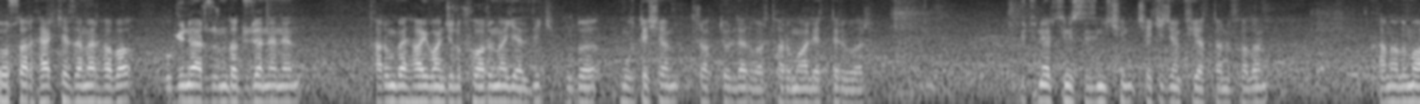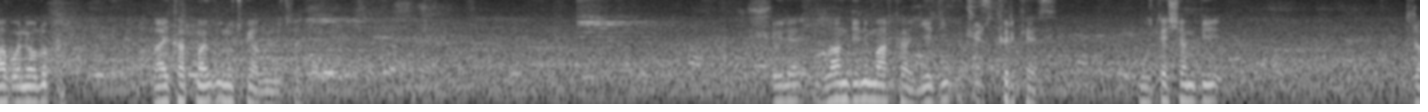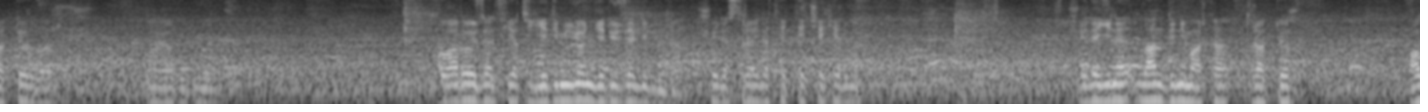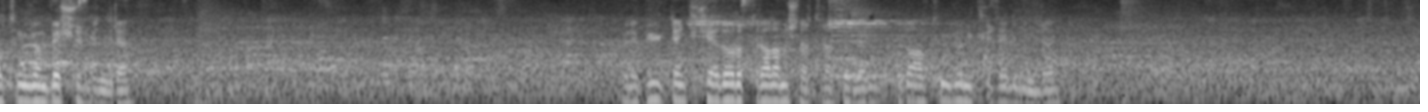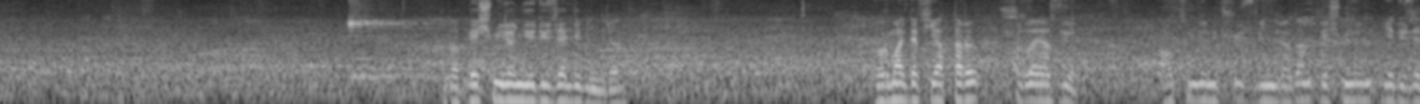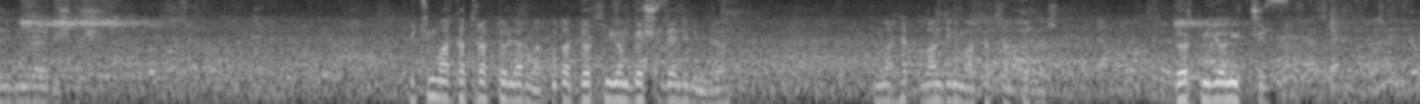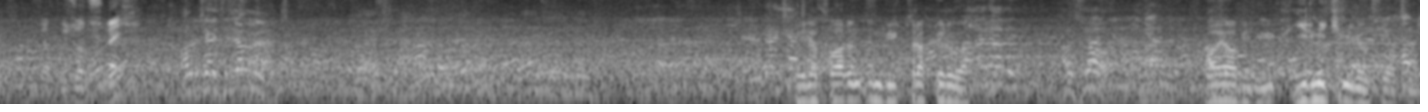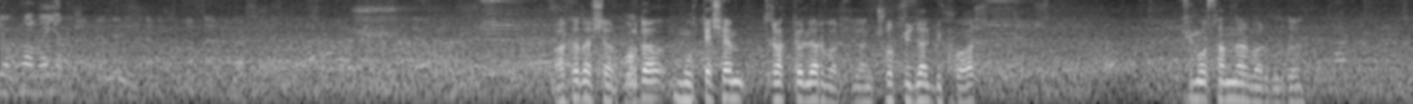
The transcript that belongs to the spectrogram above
Dostlar herkese merhaba. Bugün Erzurum'da düzenlenen tarım ve hayvancılık fuarına geldik. Burada muhteşem traktörler var, tarım aletleri var. Bütün hepsini sizin için çekeceğim fiyatlarını falan. Kanalıma abone olup like atmayı unutmayalım lütfen. Şöyle Landini marka 7340S. Muhteşem bir traktör var. Bayağı bir büyük. Fuara özel fiyatı 7 milyon 750 bin lira. Şöyle sırayla tek tek çekelim. Şöyle yine Landini marka traktör 6 milyon 500 bin lira. Böyle büyükten küçüğe doğru sıralamışlar traktörleri. Bu da 6 milyon 250 bin lira. Bu da 5 milyon 750 bin lira. Normalde fiyatları şurada yazıyor. 6 milyon 200 bin liradan 5 milyon 750 bin liraya düşmüş. Bütün marka traktörler var. Bu da 4 milyon 550 bin lira. Bunlar hep Landini marka traktörler. 4 milyon 300. Yok 135. Abi çay içecek mi? Şöyle fuarın en büyük traktörü var. Bayağı bir büyük. 22 milyon fiyatı. Arkadaşlar burada muhteşem traktörler var. Yani çok güzel bir fuar. Tüm osanlar var burada.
